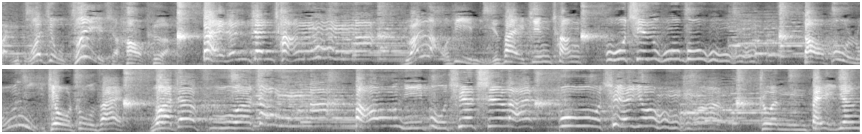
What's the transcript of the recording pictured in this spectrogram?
本国就最是好客，待人真诚啊。袁老弟，你在京城无亲无故，倒不如你就住在我这府中啊，保你不缺吃来，不缺用啊，准备应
